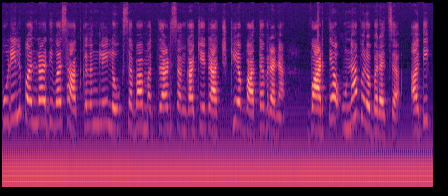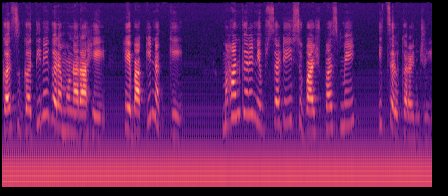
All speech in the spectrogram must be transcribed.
पुढील पंधरा दिवस हातकलंगले लोकसभा मतदारसंघाचे राजकीय वातावरण वाढत्या उन्हाबरोबरच अधिकच गतीने गरम होणार आहे. हे बाकी नक्की. महानकरी न्यूजसाठी सुभाष भस्मे इचलकरंजी.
